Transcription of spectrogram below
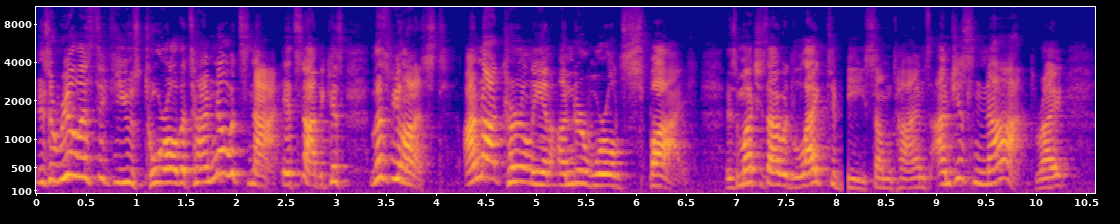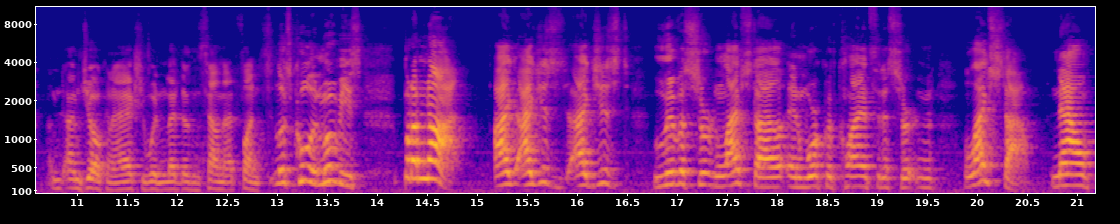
is it realistic to use Tor all the time? No, it's not. It's not because, let's be honest, I'm not currently an underworld spy. As much as I would like to be sometimes, I'm just not, right? I'm, I'm joking. I actually wouldn't. That doesn't sound that fun. It looks cool in movies, but I'm not. I, I just I just live a certain lifestyle and work with clients in a certain lifestyle. Now,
